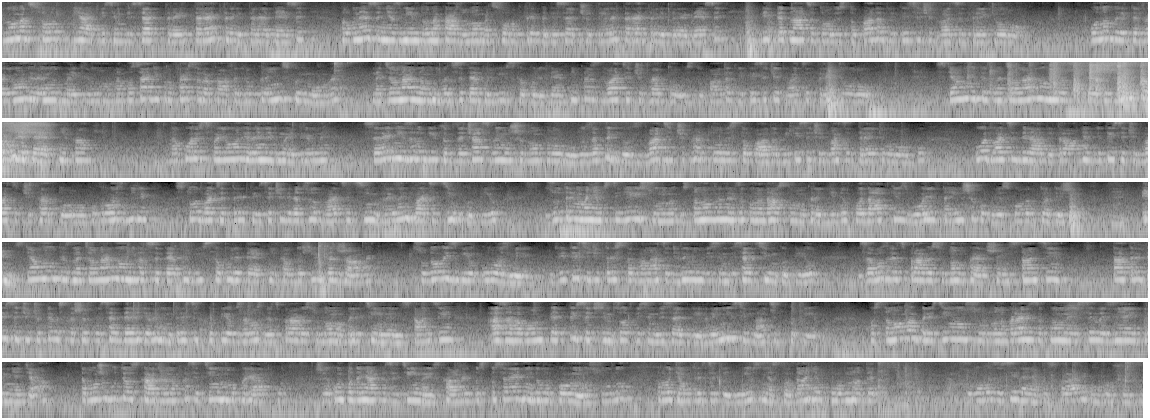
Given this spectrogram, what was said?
Номер 4583-3-10 про внесення змін до наказу номер 4354-3-10 від 15 листопада 2023 року. Поновити Фаріон Ірину Дмитрівну на посаді професора кафедри української мови Національного університету Львівська політехніка з 24 листопада 2023 року. Стягнути з Національного університету Львівська політехніка на користь Фаріон Ірини Дмитрівни середній заробіток за час вимушеного прогулу за період з 24 листопада 2023 року по 29 травня 2024 року в розмірі 123 тисячі 927 гривень 27 копійок з утриманням з цієї суми, установлених законодавством України, податків, зборів та інших обов'язкових платежів. Стягнути з Національного університету Львівська політехніка в дохід держави судовий збір у розмірі 2312 гривень 87 копійок за розгляд справи судом першої інстанції та 3469 гривень 30 копійок за розгляд справи судом апеляційної інстанції, а загалом 5782 гривні 17 копійок. Постанова апеляційного суду набирає законної сили з дня її прийняття та може бути оскаржена в касаційному порядку шляхом подання касаційної скарги безпосередньо до Верховного суду протягом 30 днів з дня складання повного тексту. Судове засідання по справі оголошується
